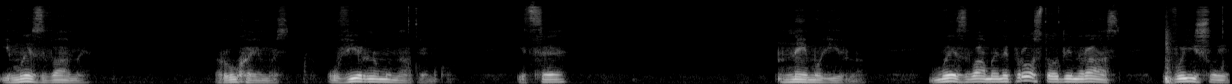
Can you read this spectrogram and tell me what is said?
І ми з вами рухаємось у вірному напрямку. І це неймовірно. Ми з вами не просто один раз вийшли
